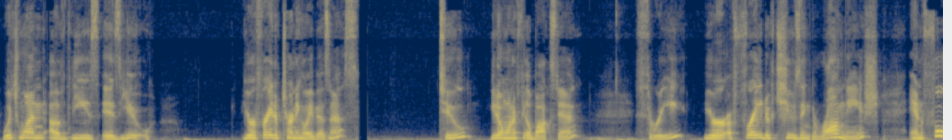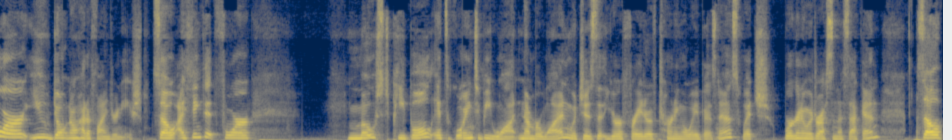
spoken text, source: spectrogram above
Which one of these is you? You're afraid of turning away business. Two, you don't want to feel boxed in. Three, you're afraid of choosing the wrong niche. And four, you don't know how to find your niche. So I think that for most people, it's going to be one number one, which is that you're afraid of turning away business, which we're going to address in a second. So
